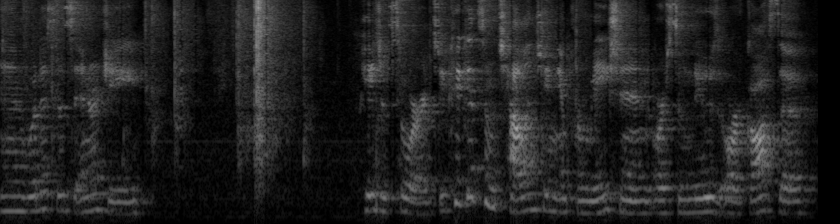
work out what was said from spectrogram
And what is this energy? Page of Swords. You could get some challenging information or some news or gossip.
